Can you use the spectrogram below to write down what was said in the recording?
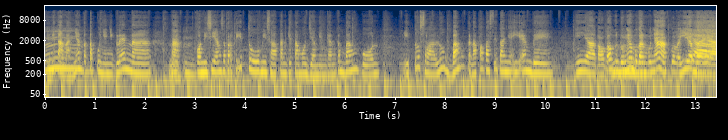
Jadi Hmm. tanahnya tetap punyanya Glena. Nah, kondisi yang seperti itu, misalkan kita mau jaminkan ke bank pun, itu selalu bank kenapa pasti tanya IMB. Iya, tahu-tahu gedungnya bukan punya aku lagi ya Iya. mbak ya.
